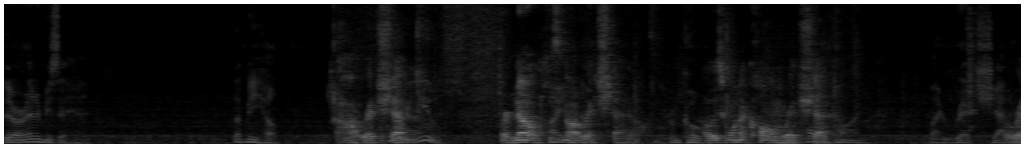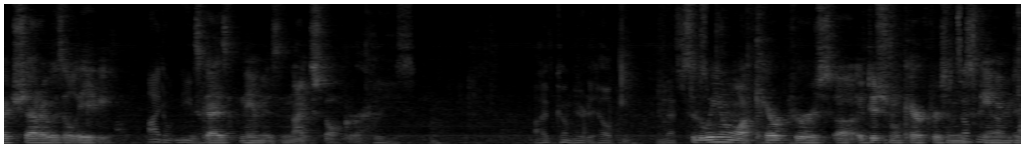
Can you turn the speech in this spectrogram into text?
There are enemies ahead. Let me help. Ah, Red Shadow. are you? Or no, he's I not. Red Shadow. From I always want to call him Red Shadow. by Red Shadow. But Red Shadow is a lady. I don't need This guy's name is Night Stalker. Please. I've come here to help you, and that's So the way you unlock characters, uh, additional characters in this game is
